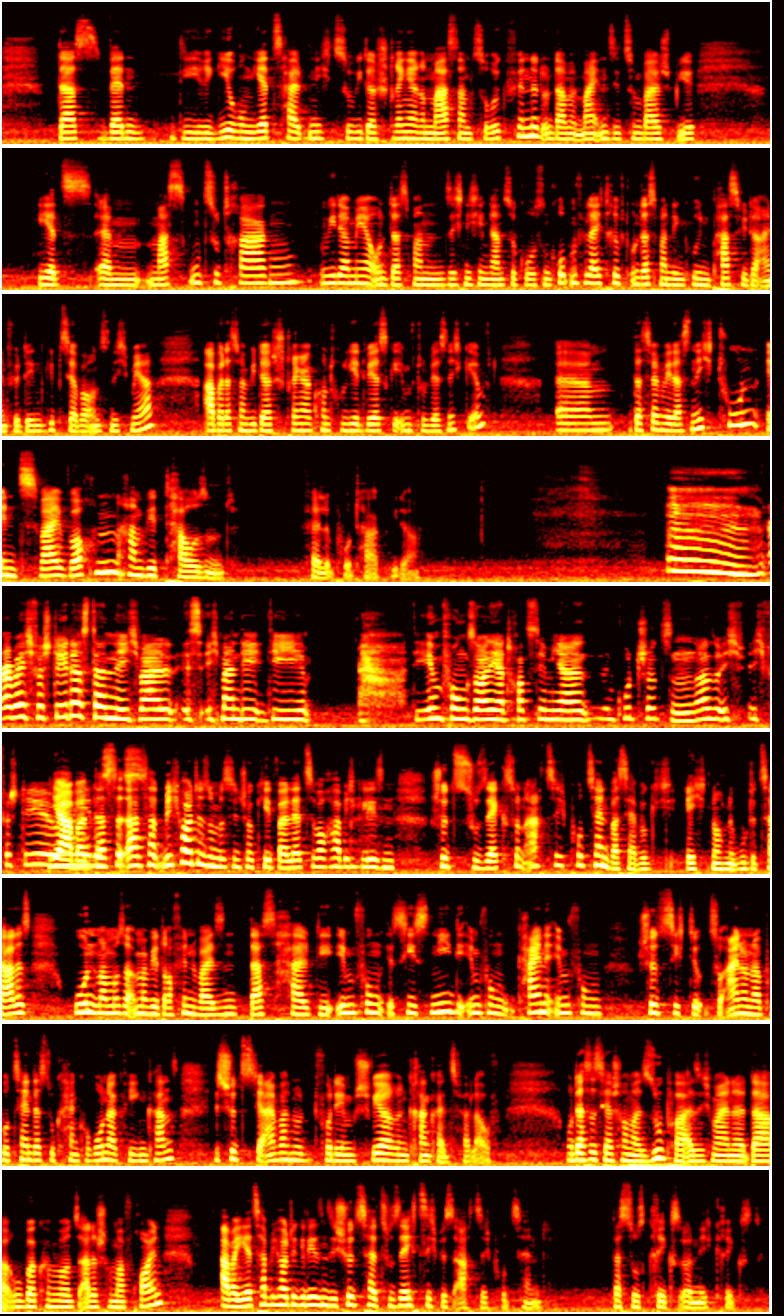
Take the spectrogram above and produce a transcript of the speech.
dass wenn die Regierung jetzt halt nicht zu wieder strengeren Maßnahmen zurückfindet und damit meinten sie zum Beispiel jetzt ähm, Masken zu tragen wieder mehr und dass man sich nicht in ganz so großen Gruppen vielleicht trifft und dass man den grünen Pass wieder einführt. Den gibt es ja bei uns nicht mehr. Aber dass man wieder strenger kontrolliert, wer ist geimpft und wer ist nicht geimpft. Ähm, dass wenn wir das nicht tun, in zwei Wochen haben wir 1000 Fälle pro Tag wieder. Mm, aber ich verstehe das dann nicht, weil es, ich meine, die, die die Impfung soll ja trotzdem ja gut schützen. Also ich, ich verstehe. Ja, aber das, das, hat mich heute so ein bisschen schockiert, weil letzte Woche habe ich gelesen, schützt zu 86 Prozent, was ja wirklich echt noch eine gute Zahl ist. Und man muss auch immer wieder darauf hinweisen, dass halt die Impfung, es hieß nie, die Impfung, keine Impfung schützt dich zu 100 Prozent, dass du kein Corona kriegen kannst. Es schützt dir einfach nur vor dem schwereren Krankheitsverlauf. Und das ist ja schon mal super. Also ich meine, darüber können wir uns alle schon mal freuen. Aber jetzt habe ich heute gelesen, sie schützt halt zu 60 bis 80 Prozent, dass du es kriegst oder nicht kriegst.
